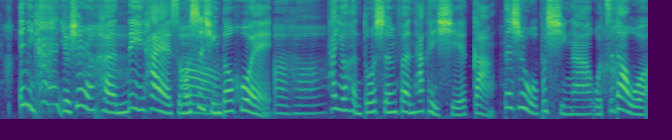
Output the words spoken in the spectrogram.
哎，你看有些人很厉害，什么事情都会。嗯哼，他有很多身份，他可以斜杠，但是我不行啊！我知道我，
